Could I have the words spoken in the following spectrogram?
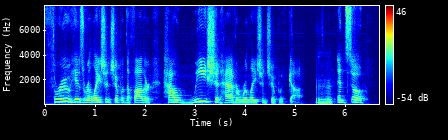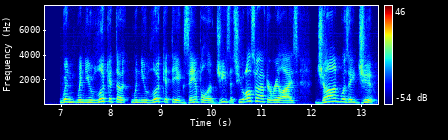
through his relationship with the Father, how we should have a relationship with God. Mm-hmm. And so, when when you look at the when you look at the example of Jesus, you also have to realize John was a Jew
